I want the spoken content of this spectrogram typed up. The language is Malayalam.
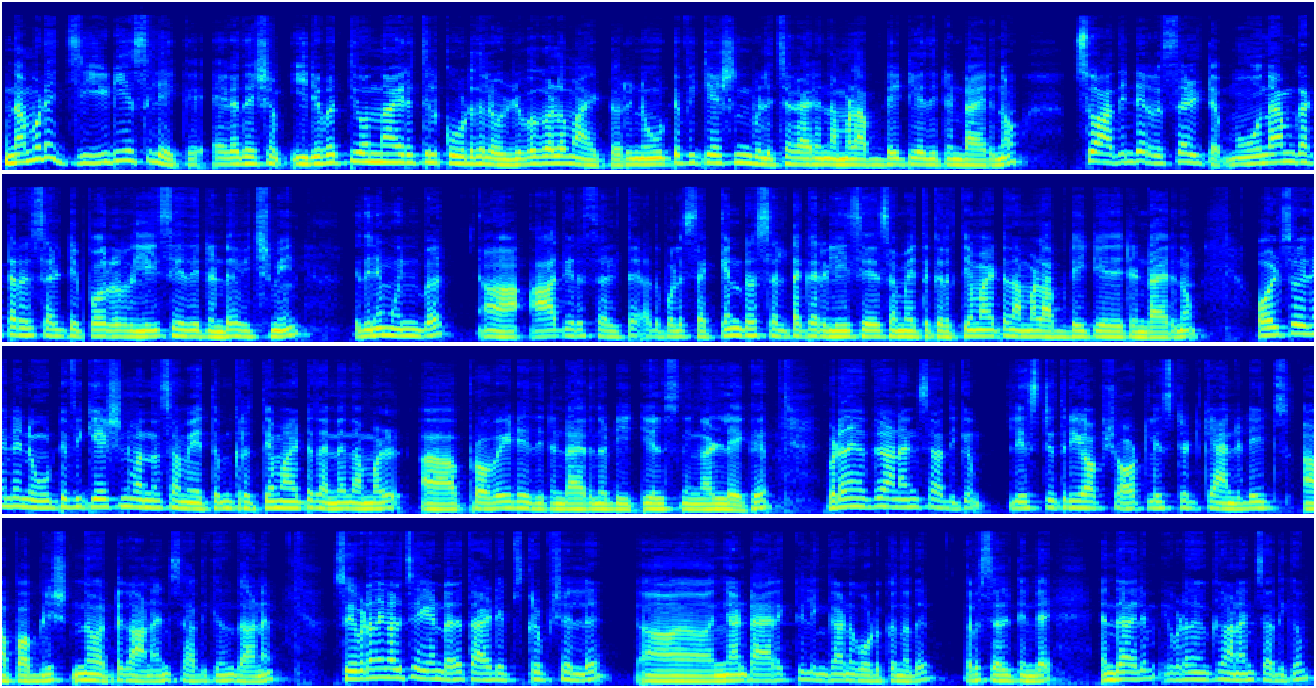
നമ്മുടെ ജി ഡി എസിലേക്ക് ഏകദേശം ഇരുപത്തി ഒന്നായിരത്തിൽ കൂടുതൽ ഒഴിവുകളുമായിട്ട് ഒരു നോട്ടിഫിക്കേഷൻ വിളിച്ച കാര്യം നമ്മൾ അപ്ഡേറ്റ് ചെയ്തിട്ടുണ്ടായിരുന്നു. സോ അതിന്റെ റിസൾട്ട് മൂന്നാം ഘട്ട റിസൾട്ട് ഇപ്പോൾ റിലീസ് ചെയ്തിട്ടുണ്ട് വിച്ച് മീൻ ഇതിന് മുൻപ് ആദ്യ റിസൾട്ട് അതുപോലെ സെക്കൻഡ് റിസൾട്ടൊക്കെ റിലീസ് ചെയ്ത സമയത്ത് കൃത്യമായിട്ട് നമ്മൾ അപ്ഡേറ്റ് ചെയ്തിട്ടുണ്ടായിരുന്നു. ഓൾസോ ഇതിന്റെ നോട്ടിഫിക്കേഷൻ വന്ന സമയത്തും കൃത്യമായിട്ട് തന്നെ നമ്മൾ പ്രൊവൈഡ് ചെയ്തിട്ടുണ്ടായിരുന്നു ഡീറ്റെയിൽസ് നിങ്ങളിലേക്ക്. ഇവിടെ നിങ്ങൾക്ക് കാണാൻ സാധിക്കും. List three of shortlisted candidates publish എന്ന് പറഞ്ഞിട്ട് കാണാൻ സാധിക്കുന്നതാണ്. സോ ഇവിടെ നിങ്ങൾ ചെയ്യേണ്ടത് താഴെ ഡിസ്ക്രിപ്ഷനിൽ ഞാൻ ഡയറക്റ്റ് ലിങ്കാണ് കൊടുക്കുന്നത് റിസൾട്ടിന്റെ എന്തായാലും ഇവിടെ നിങ്ങൾക്ക് കാണാൻ സാധിക്കും.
